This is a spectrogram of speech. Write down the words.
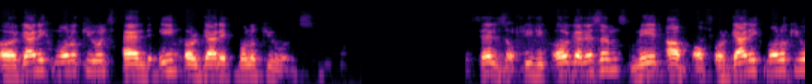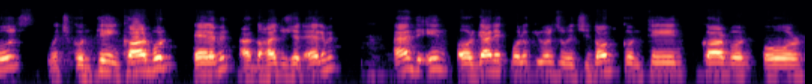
organic molecules and inorganic molecules. The cells of living organisms made up of organic molecules, which contain carbon element and the hydrogen element, and inorganic molecules which don't contain carbon or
